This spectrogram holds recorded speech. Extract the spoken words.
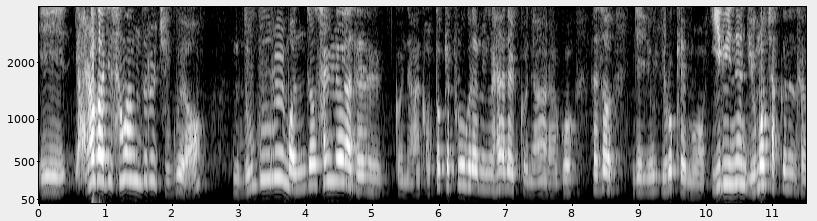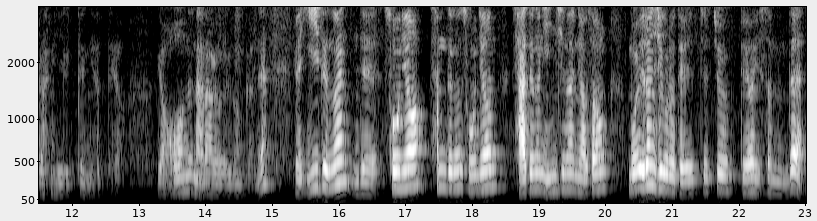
이 여러 가지 상황들을 주고요. 누구를 먼저 살려야 될 거냐, 어떻게 프로그래밍을 해야 될 거냐라고 해서 이제 요- 요렇게 뭐 1위는 유모차 끄는 사람이 1등이었대요. 그러니까 어느 나라건 간에. 2등은 이제 소녀, 3등은 소년, 4등은 임신한 여성, 뭐 이런 식으로 돼, 쭉 되어 있었는데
